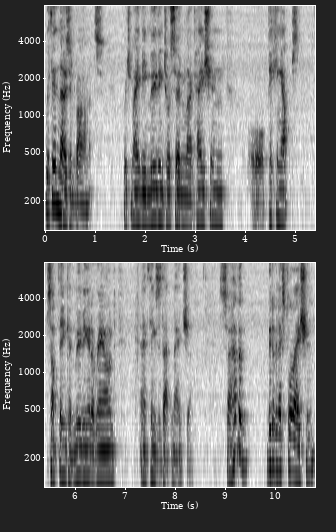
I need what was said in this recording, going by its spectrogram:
within those environments, which may be moving to a certain location or picking up something and moving it around and things of that nature. So have a bit of an exploration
